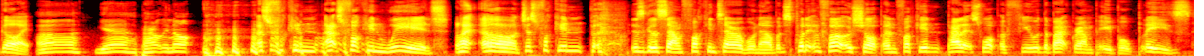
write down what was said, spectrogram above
guy? Uh, yeah, apparently not. That's fucking. that's fucking weird. Like, oh, just fucking. This is gonna sound fucking terrible now, but just put it in Photoshop and fucking palette swap a few of the background people, please.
